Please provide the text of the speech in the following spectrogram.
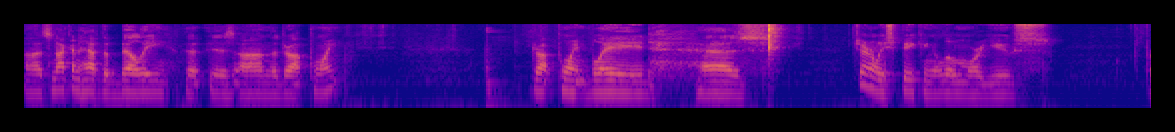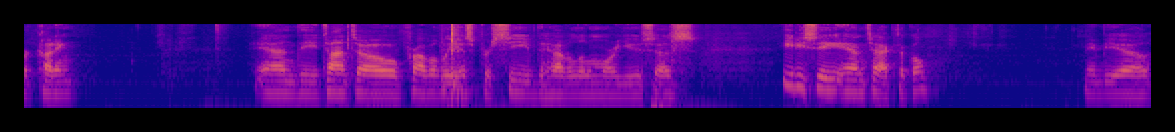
Uh, it's not going to have the belly that is on the drop point drop point blade has generally speaking, a little more use for cutting. And the Tanto probably is perceived to have a little more use as EDC and tactical. Maybe a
